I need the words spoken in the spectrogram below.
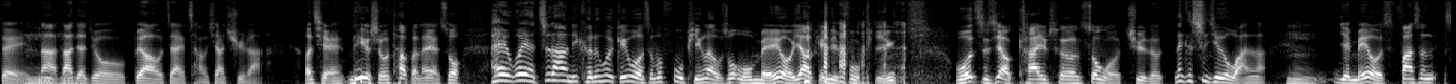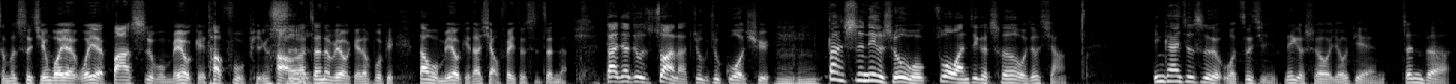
对，那大家就不要再吵下去了。而且那个时候他本来也说：哎，我也知道你可能会给我什么负评了。我说我没有要给你负评。我只是要开车送我去的，那个事情就完了，嗯，也没有发生什么事情。我也我也发誓我没有给他负评，好了，真的没有给他负评，但我没有给他小费，这是真的。大家就算了，就就过去。嗯哼。但是那个时候我坐完这个车，我就想，应该就是我自己那个时候有点真的。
